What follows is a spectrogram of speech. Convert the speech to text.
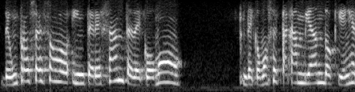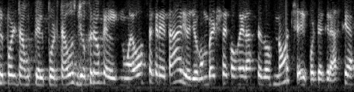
de un proceso interesante de cómo de cómo se está cambiando quién es el portavoz, el portavoz. Yo creo que el nuevo secretario, yo conversé con él hace dos noches y por desgracia,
